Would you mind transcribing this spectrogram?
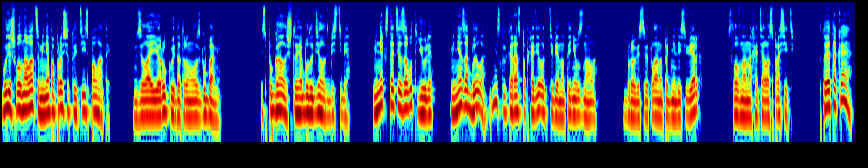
Будешь волноваться, меня попросят уйти из палаты. Взяла ее руку и дотронулась губами. Испугалась, что я буду делать без тебя. Меня, кстати, зовут Юля. Меня забыла. Несколько раз подходила к тебе, но ты не узнала. Брови Светланы поднялись вверх, словно она хотела спросить. Кто я такая?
